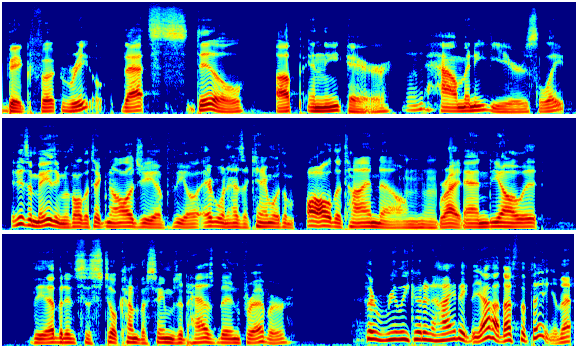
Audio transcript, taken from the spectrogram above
bigfoot real? That's still up in the air how many years later It is amazing with all the technology of you know everyone has a camera with them all the time now, Right. And you know it, the evidence is still kind of the same as it has been forever. They're really good at hiding. Yeah, that's the thing, and that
